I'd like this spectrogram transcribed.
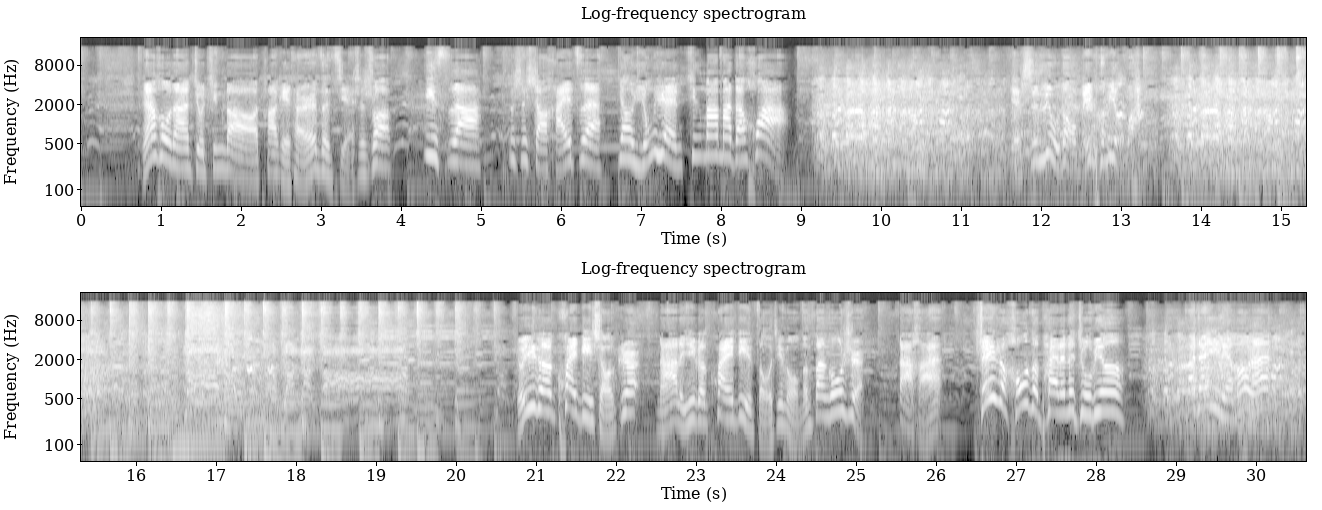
然后呢，就听到他给他儿子解释说，意思啊就是小孩子要永远听妈妈的话。也是六道没朋友啊！有一个快递小哥拿了一个快递走进了我们办公室，大喊：“谁是猴子派来的救兵？”大家一脸茫然。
